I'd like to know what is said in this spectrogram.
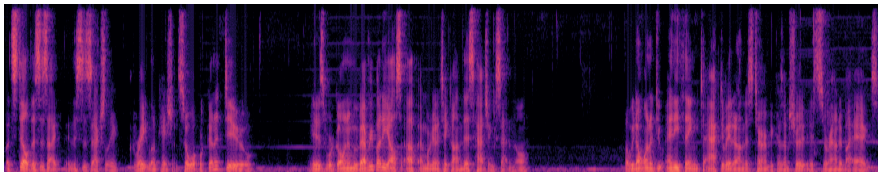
But still, this is this is actually a great location. So what we're going to do is we're going to move everybody else up and we're going to take on this hatching sentinel. But we don't want to do anything to activate it on this turn because I'm sure it's surrounded by eggs.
